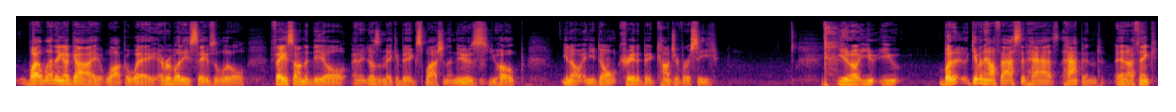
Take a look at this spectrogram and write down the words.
by letting a guy walk away, everybody saves a little face on the deal, and it doesn't make a big splash in the news. You hope, you know, and you don't create a big controversy. You know, you you, but given how fast it has happened, and I think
